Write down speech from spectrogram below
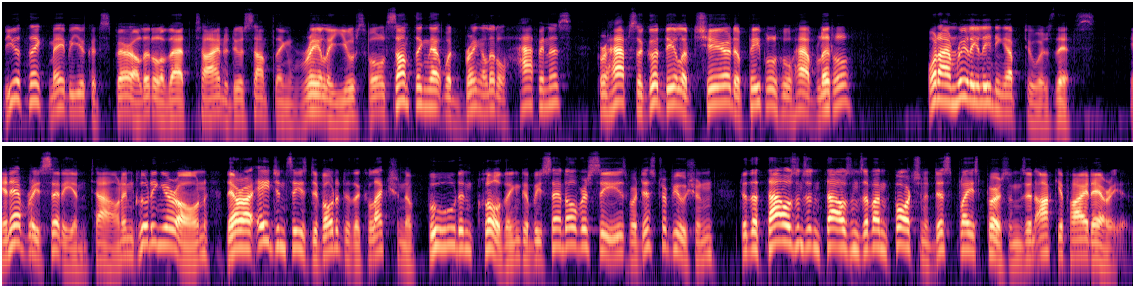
do you think maybe you could spare a little of that time to do something really useful? Something that would bring a little happiness, perhaps a good deal of cheer to people who have little? What I'm really leading up to is this. In every city and town, including your own, there are agencies devoted to the collection of food and clothing to be sent overseas for distribution to the thousands and thousands of unfortunate displaced persons in occupied areas.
